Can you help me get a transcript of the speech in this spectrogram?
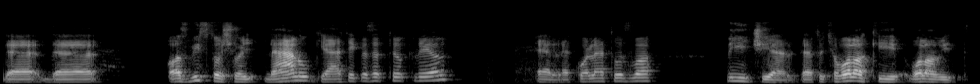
de, de az biztos, hogy nálunk játékvezetőknél, erre lekorlátozva, nincs ilyen. Tehát, hogyha valaki valamit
